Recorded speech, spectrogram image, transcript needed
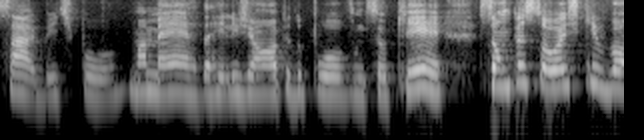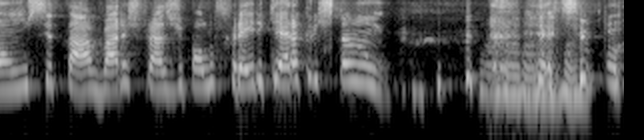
sabe? Tipo, uma merda, religião ópio do povo, não sei o quê. São pessoas que vão citar várias frases de Paulo Freire que era cristão. Uhum. é, tipo,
